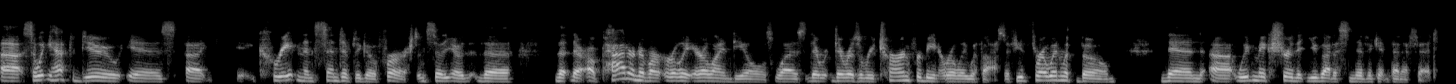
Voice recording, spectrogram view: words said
Uh, so what you have to do is uh, create an incentive to go first. And so you know the that there, a pattern of our early airline deals was there there was a return for being early with us. If you throw in with Boom, then uh, we'd make sure that you got a significant benefit.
